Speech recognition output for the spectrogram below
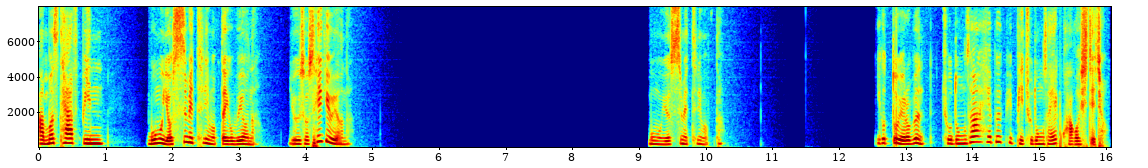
아, must have been 뭐뭐였음에 틀림없다. 이거 외워놔. 여기서 세 개 외워놔. 뭐뭐였음에 틀림없다. 이것도 여러분 조동사 have pp 조동사의 과거 시제죠.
